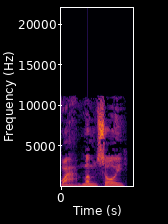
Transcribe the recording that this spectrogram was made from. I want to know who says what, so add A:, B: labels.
A: quả mâm xôi.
